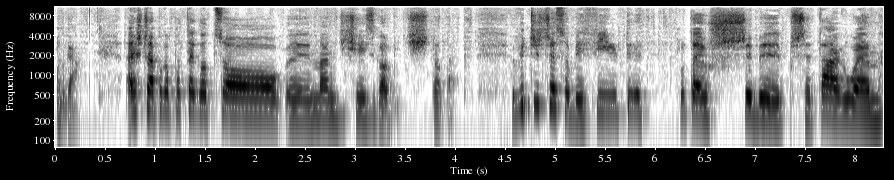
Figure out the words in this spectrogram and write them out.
Dobra, a jeszcze a propos tego, co y, mam dzisiaj zrobić, to tak, wyczyszczę sobie filtr, tutaj już szyby przetarłem,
